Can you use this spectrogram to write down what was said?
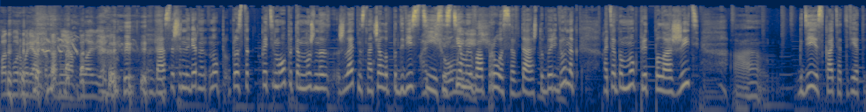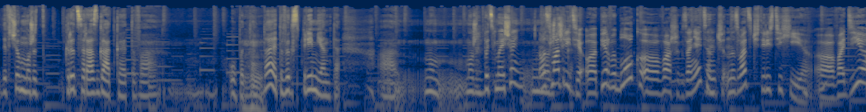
подбор вариантов у меня в голове. Да, совершенно верно. Ну, просто к этим опытам нужно желательно сначала подвести речь? вопросов, да, чтобы ребенок хотя бы мог предположить, а, где искать ответы, да в чем может крыться разгадка этого опыта, Мгм. да, этого эксперимента. А, ну, может быть, мы еще Ну вот немножечко... смотрите, э, первый блок э, ваших занятий называется «Четыре стихии». Э, Воде,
